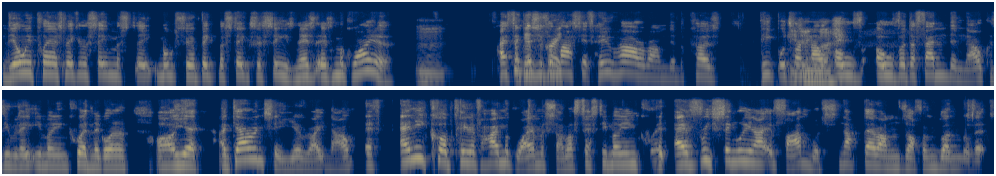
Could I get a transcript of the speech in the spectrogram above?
The only player that's making the same mistake, most of the big mistakes this season, is, is Maguire. Mm. I think I this is a massive hoo ha around him because people He's trying now over, over defend him now because he was 80 million quid and they're going, oh yeah, I guarantee you right now, if any club came in for Harry Maguire in the summer, 50 million quid, every single United fan would snap their hands off and run with it.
